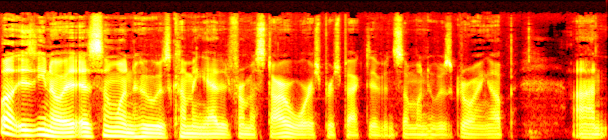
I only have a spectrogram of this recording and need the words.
Well, is you know, as someone who was coming at it from a Star Wars perspective, and someone who was growing up on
